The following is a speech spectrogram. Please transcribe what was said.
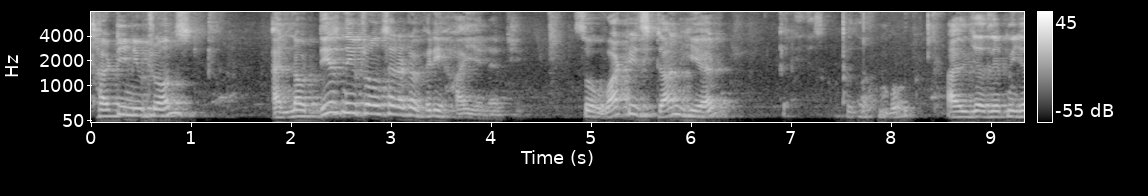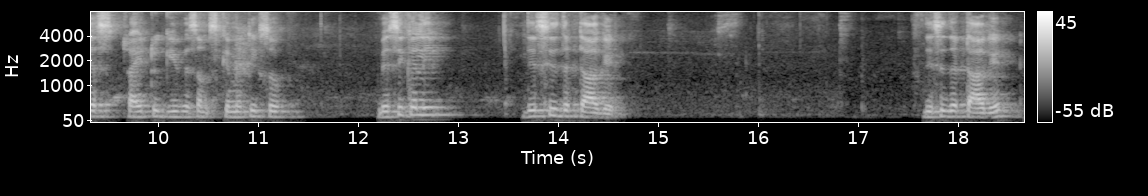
30 neutrons. And now these neutrons are at a very high energy so what is done here i'll just let me just try to give you some schematic so basically this is the target. This is the target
